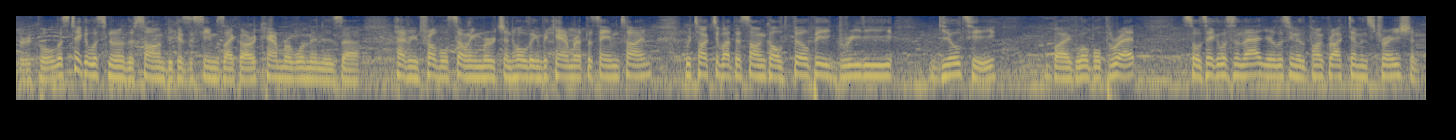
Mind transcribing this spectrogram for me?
Very cool. Let's take a listen to the song because it seems like our camera woman is uh, having trouble selling merch and holding the camera at the same time. We talked about this song called Filthy, Greedy, Guilty by Global Threat. So take a listen to that. You're listening to the punk rock demonstration.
